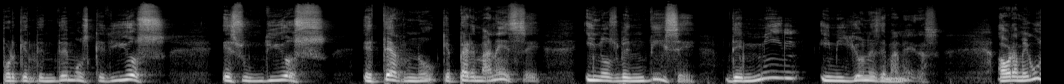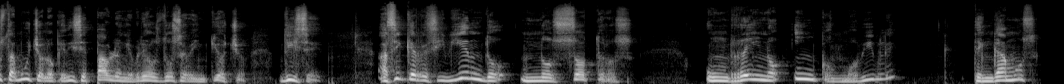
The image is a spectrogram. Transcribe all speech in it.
porque entendemos que Dios es un Dios eterno que permanece y nos bendice de mil y millones de maneras. Ahora me gusta mucho lo que dice Pablo en Hebreos 12:28. Dice, así que recibiendo nosotros un reino inconmovible, tengamos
